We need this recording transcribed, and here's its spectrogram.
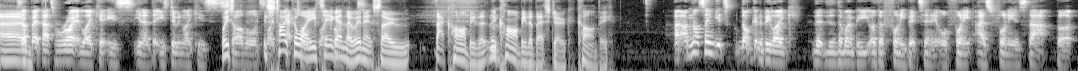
'Cause I Um, bet that's right. Like it is, you know, that he's doing like his well, Star Lord's. it's like, Taika Waititi like again though, isn't it? So that can't be the Hmm. it can't be the best joke. Can't be. I, I'm not saying it's not going to be like that. that There won't be other funny bits in it, or funny as funny as that. But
